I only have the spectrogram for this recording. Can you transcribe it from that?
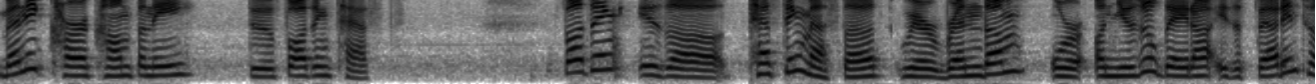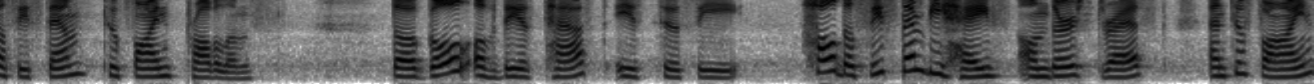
many car companies do fuzzing tests. Fuzzing is a testing method where random or unusual data is fed into a system to find problems. The goal of this test is to see how the system behaves under stress and to find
